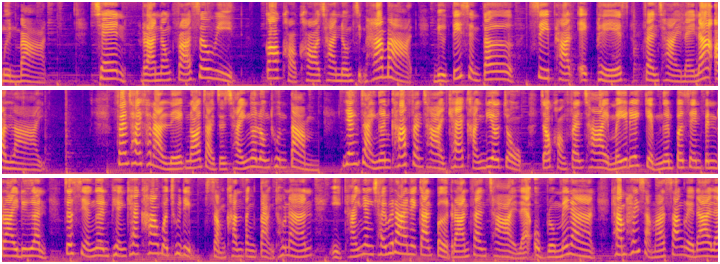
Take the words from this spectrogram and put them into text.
10,000 บาท เช่น ร้านน้องฟ้าเซอร์วิส ก็ขอคอชานม 15 บาท Beauty Center C Plus Express แฟรนไชส์ในหน้าออนไลน์ รนไชส์ขนาดเล็กนอกจากจะใช้เงินลงทุนต่ำ ยังจ่ายเงินค่าแฟรนไชส์แค่ครั้งเดียวจบ เจ้าของแฟรนไชส์ไม่เรียกเก็บเงินเปอร์เซ็นต์เป็นรายเดือน จะเสียเงินเพียงแค่ค่าวัตถุดิบสำคัญต่างๆ เท่านั้น อีกทั้งยังใช้เวลาในการเปิดร้านแฟรนไชส์และอบรมไม่นานทำให้สามารถสร้างรายได้และ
